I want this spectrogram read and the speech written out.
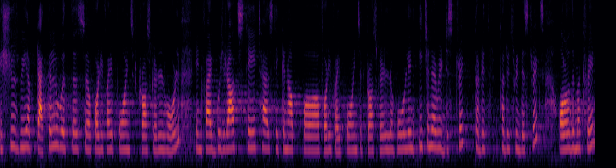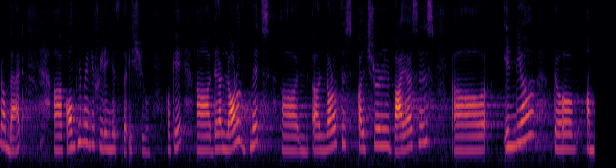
issues we have tackled with this uh, 45 points cross cradle hold. In fact Gujarat state has taken up 45 points cross cradle hold in each and every district 33, 33 districts all of them are trained on that. Uh, complementary feeding is the issue okay. Uh, there are a lot of myths, uh, a lot of this cultural biases. India the um,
